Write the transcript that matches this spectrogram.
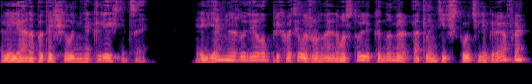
Лилиана потащила меня к лестнице, я между делом прихватил с журнального столика номер Атлантического телеграфа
